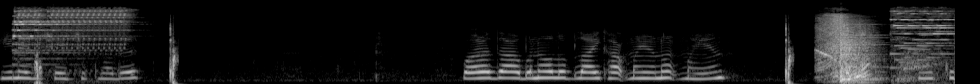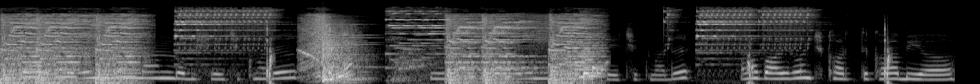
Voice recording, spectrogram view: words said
Yine bir şey çıkmadı. Bu arada abone olup like atmayı unutmayın. Büyük kutuda da bir şey çıkmadı. Bir şey çıkmadı. Ama Byron çıkarttık abi ya.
